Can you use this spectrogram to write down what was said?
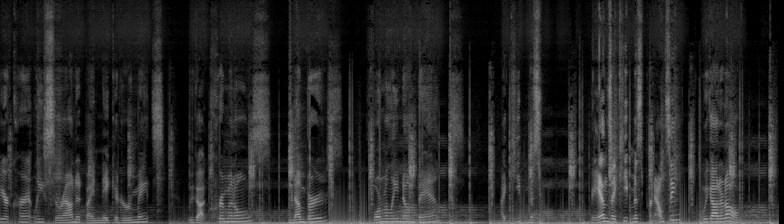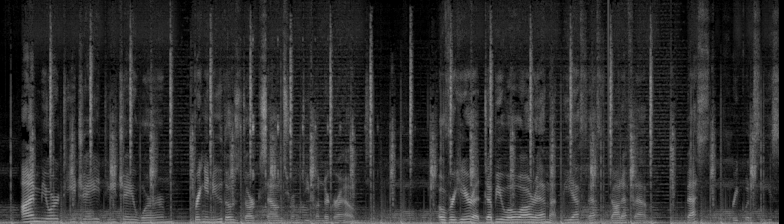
We are currently surrounded by naked roommates. We got criminals, numbers, formerly known bands. I keep mis bands I keep mispronouncing. We got it all. I'm your DJ, DJ Worm, bringing you those dark sounds from deep underground. Over here at WORM at BFF.FM. Best frequencies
